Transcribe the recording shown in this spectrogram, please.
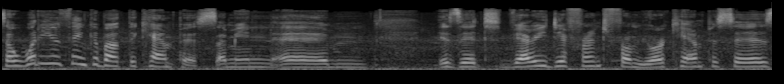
So, what do you think about the campus? I mean, um, is it very different from your campuses?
